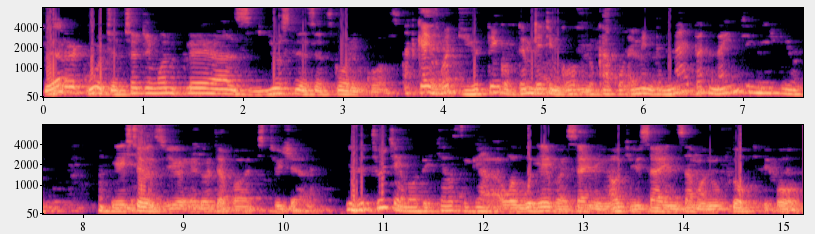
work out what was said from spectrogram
very good at taking on players, useless at scoring goals. But guys, what do you think of them letting go of Lukaku? I mean, the night that 90 million. It tells you a lot about Tuchel. Is it Tuchel or the Chelsea guy? Uh, well, whoever signing, how do you sign someone who flopped before,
